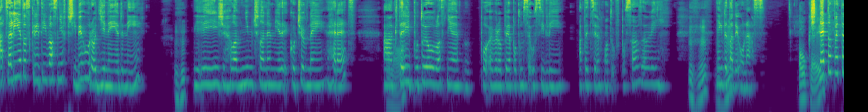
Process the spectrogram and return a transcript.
A celý je to skrytý vlastně v příběhu rodiny jedný, Mhm. jejíž hlavním členem je kočovný herec, a Ano. který putují vlastně po Evropě a potom se usídlí, a teď si nepamatuju, v Posázaví, Mhm. někde mhm. tady u nás. OK. Čte to Petr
